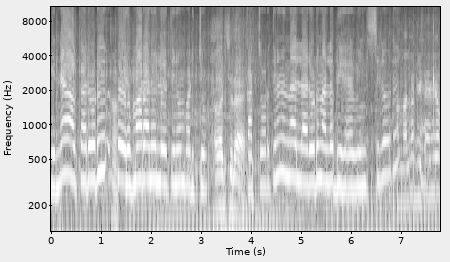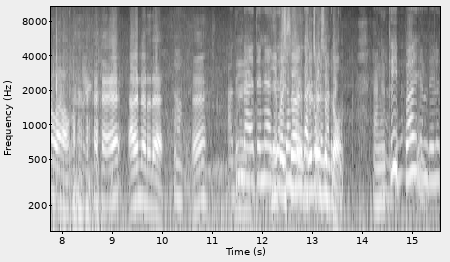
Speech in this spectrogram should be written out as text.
പിന്നെ ആൾക്കാരോട് പെരുമാറാനും എല്ലാത്തിനും പഠിച്ചു. പഠിച്ചല്ലേ? കച്ചവടത്തിന് നിന്ന് എല്ലാരോടും നല്ല ബിഹേവിയൻസിലോട് നല്ല ബിഹേവിയർ വേണം. അതന്നെയാണ് അല്ലേ ആ. ഏ? അതുണ്ടായ തന്നെ ഈ പൈസ നിങ്ങൾക്ക് പൈസ കിട്ടോ. ഞങ്ങൾക്ക് ഇപ്പൊ എന്തെങ്കിലും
